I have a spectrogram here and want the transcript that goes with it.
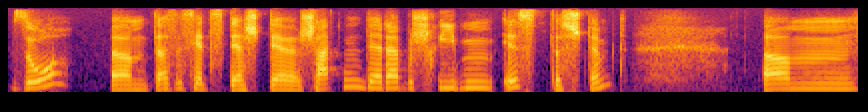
so. Ähm, das ist jetzt der, der Schatten, der da beschrieben ist, das stimmt. Ähm,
